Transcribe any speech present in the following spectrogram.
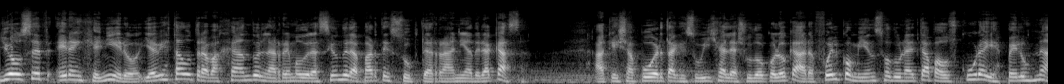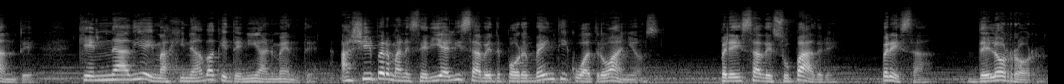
Joseph era ingeniero y había estado trabajando en la remodelación de la parte subterránea de la casa. Aquella puerta que su hija le ayudó a colocar fue el comienzo de una etapa oscura y espeluznante, que nadie imaginaba que tenía en mente. Allí permanecería Elizabeth por 24 años, presa de su padre, presa del horror.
